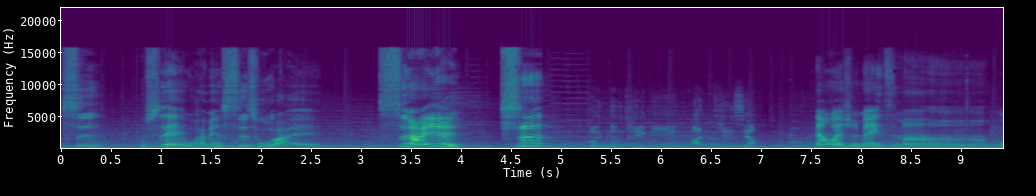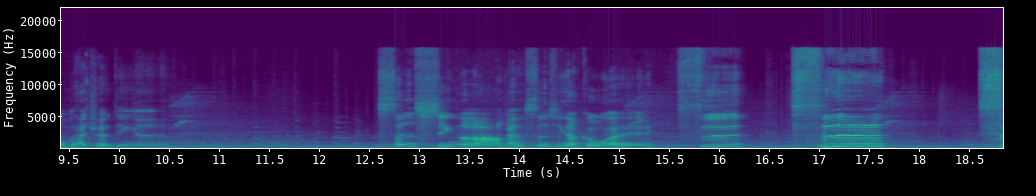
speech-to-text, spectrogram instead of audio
十，不是哎、我还没有撕出来、欸。司马懿，十。文能提笔安天下。张伟是妹子吗？嗯，我不太确定哎。升星了啦，刚升星了，各位，撕撕撕，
